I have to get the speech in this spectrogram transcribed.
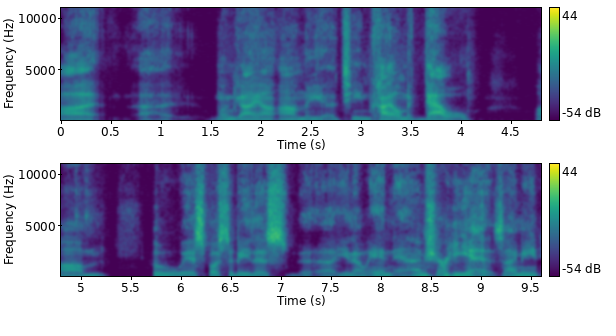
uh, uh, one guy on, on the uh, team, Kyle McDowell, um, who is supposed to be this, uh, you know, and, and, I'm sure he is. I mean,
